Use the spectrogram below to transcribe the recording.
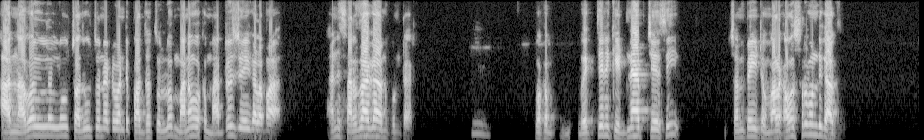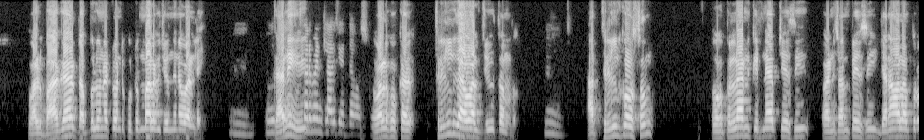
ఆ నవలలు చదువుతున్నటువంటి పద్ధతుల్లో మనం ఒక మర్డర్ చేయగలమా అని సరదాగా అనుకుంటారు. ఉమ్, ఒక వ్యక్తిని కిడ్నాప్ చేసి చంపేయటం వాళ్ళకి అవసరం ఉండి కాదు. వాళ్ళు బాగా డబ్బులు ఉన్నటువంటి కుటుంబాలకు చెందిన వాళ్ళే. కానీ-. వాళ్ళకి ఒక థ్రిల్ కావాలి జీవితంలో. ఆ థ్రిల్ కోసం ఒక పిల్లాన్ని కిడ్నాప్ చేసి వాడిని చంపేసి జనాలందరూ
